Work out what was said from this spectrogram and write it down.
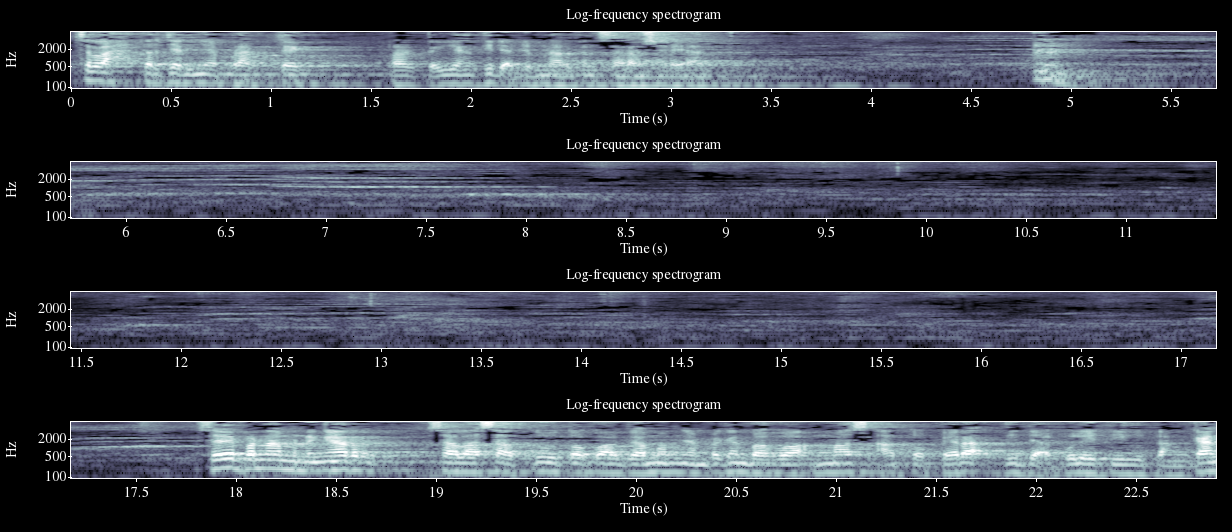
celah terjadinya praktek praktek yang tidak dibenarkan secara syariat. Saya pernah mendengar salah satu tokoh agama menyampaikan bahwa emas atau perak tidak boleh dihutangkan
